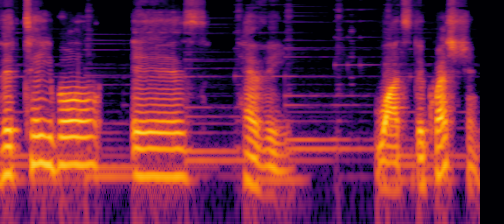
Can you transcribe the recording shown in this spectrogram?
The table is heavy. What's the question?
